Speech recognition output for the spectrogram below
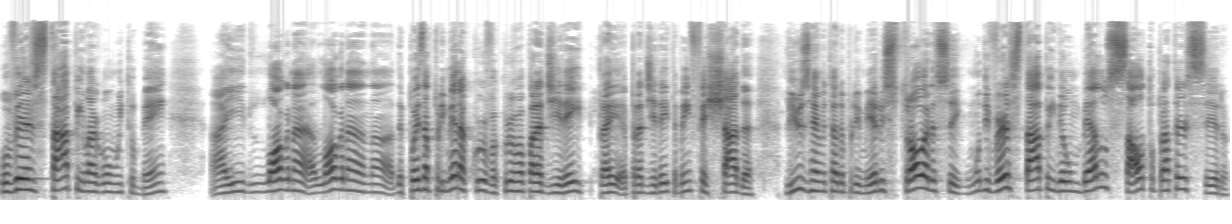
O Verstappen largou muito bem. Aí logo na, logo na, na depois da primeira curva, curva para a direita, para direita bem fechada, Lewis Hamilton era o primeiro, Stroll era o segundo e Verstappen deu um belo salto para terceiro.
